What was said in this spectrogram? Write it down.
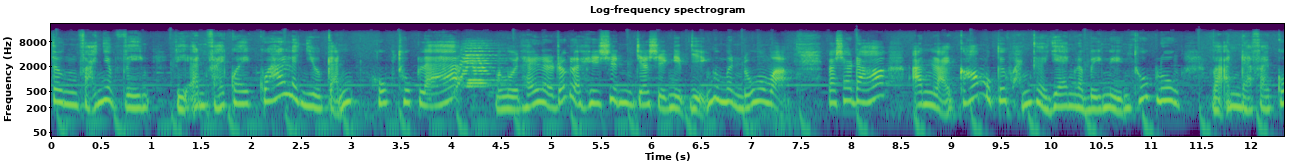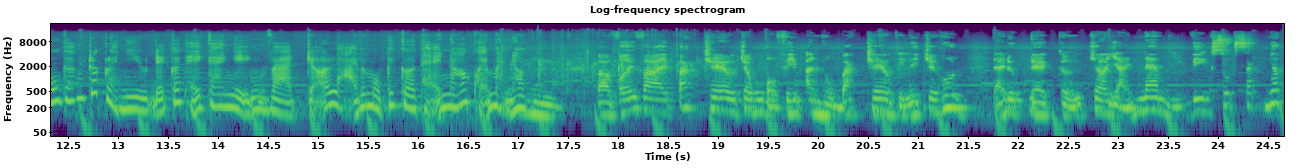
từng phải nhập viện vì anh phải quay quá là nhiều cảnh hút thuốc lá. Mọi người thấy là rất là hy sinh cho sự nghiệp diễn của mình, đúng không ạ? Và sau đó, anh lại có một cái khoảng thời gian là bị nghiện thuốc luôn và anh đã phải cố gắng rất là nhiều để có thể cai nghiện và trở lại với một cái cơ thể nó khỏe mạnh hơn. Ừ. Và với vai Park Treo trong bộ phim Anh hùng Park Treo thì Lee Jae Hoon đã được đề cử cho giải nam diễn viên xuất sắc nhất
